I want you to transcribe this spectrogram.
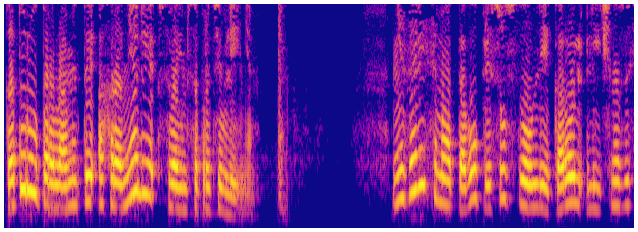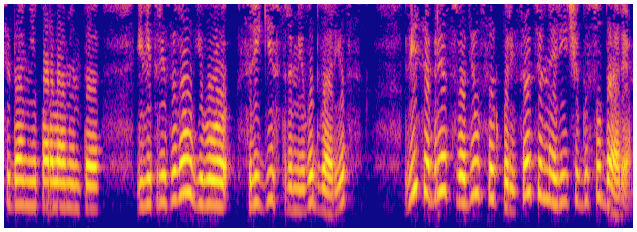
которую парламенты охраняли своим сопротивлением. Независимо от того, присутствовал ли король лично в заседании парламента или призывал его с регистрами во дворец, весь обряд сводился к порицательной речи государя,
